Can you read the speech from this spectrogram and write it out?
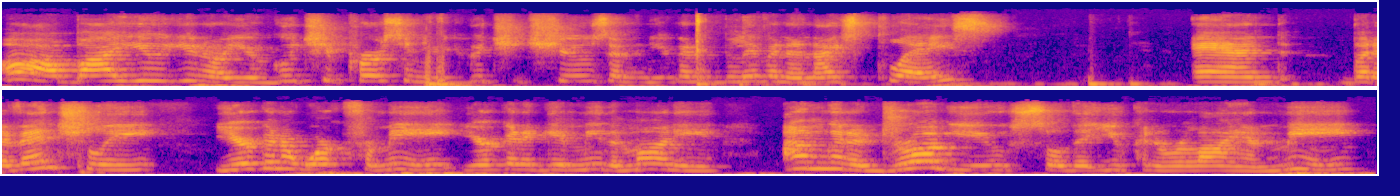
"Oh, I'll buy you, you know, your Gucci purse and your Gucci shoes, and you're going to live in a nice place." And but eventually you're going to work for me. You're going to give me the money. I'm going to drug you so that you can rely on me.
